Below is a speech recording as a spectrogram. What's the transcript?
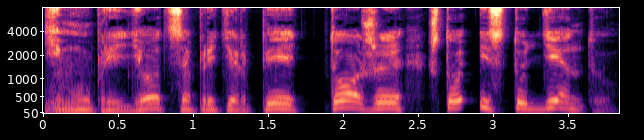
ему придется претерпеть то же, что и студенту,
